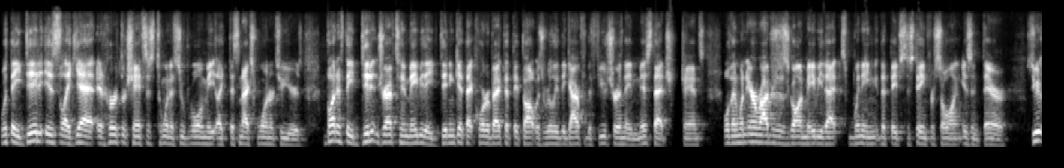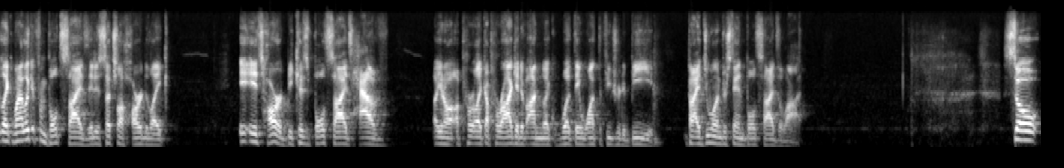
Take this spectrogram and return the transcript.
what they did is like, yeah, it hurt their chances to win a Super Bowl in like this next one or two years. But if they didn't draft him, maybe they didn't get that quarterback that they thought was really the guy for the future and they missed that chance. Well, then when Aaron Rodgers is gone, maybe that winning that they've sustained for so long isn't there. So you're like, when I look at it from both sides, it is such a hard like, it, it's hard because both sides have, uh, you know, a like a prerogative on like what they want the future to be. But I do understand both sides a lot. So,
